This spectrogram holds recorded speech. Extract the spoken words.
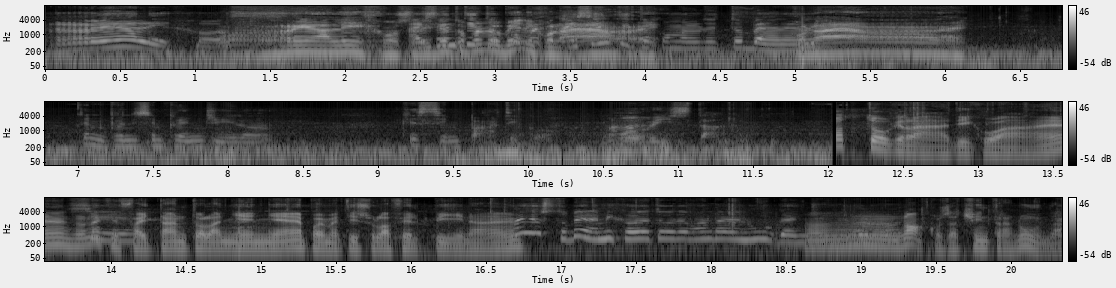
Realejos. Realejos, hai detto proprio come, bene con la hai R. Hai sentito come l'ho detto bene? Con la R. Te mi prendi sempre in giro. Che simpatico. Umorista. 8 gradi qua, eh? Non sì. è che fai tanto la gne e poi metti sulla felpina, eh? Ma io sto bene, mica ho detto che devo andare nuda in giro. Uh, no, cosa c'entra nuda?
